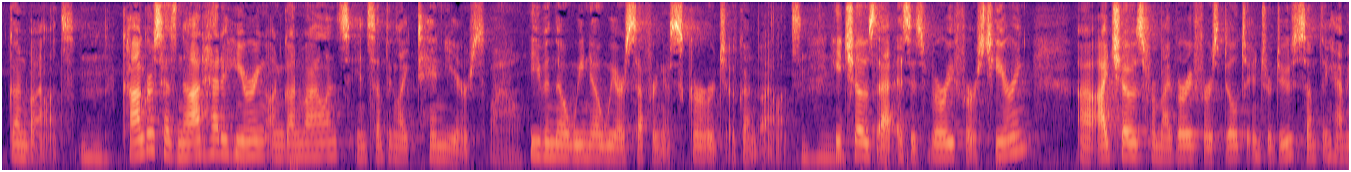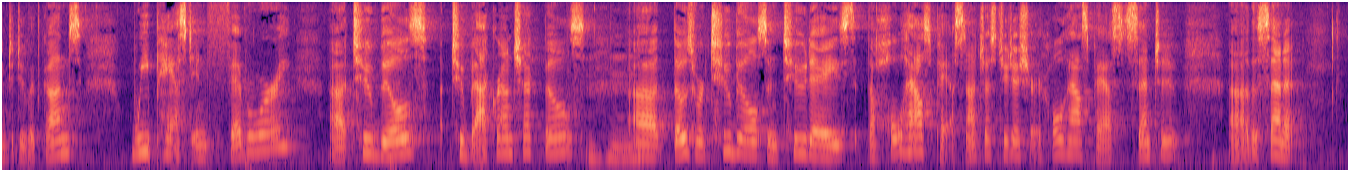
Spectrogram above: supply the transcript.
Gun violence. Mm. Congress has not had a hearing on gun violence in something like 10 years. Wow. Even though we know we are suffering a scourge of gun violence. Mm-hmm. He chose that as his very first hearing. Uh, I chose for my very first bill to introduce something having to do with guns. We passed in February uh, two bills, two background check bills. Mm-hmm. Uh, those were two bills in two days. The whole House passed, not just Judiciary, whole House passed, sent to uh, the Senate.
